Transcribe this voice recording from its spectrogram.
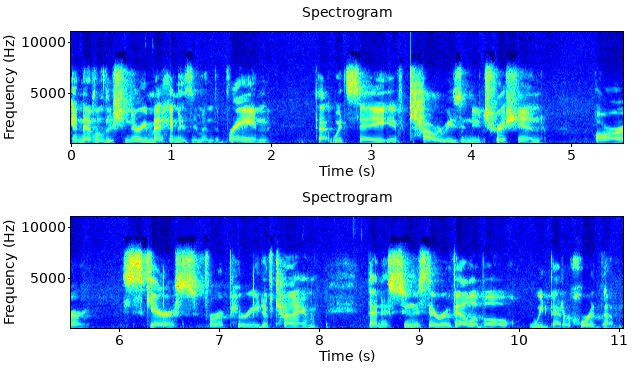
an evolutionary mechanism in the brain that would say if calories and nutrition are scarce for a period of time, then as soon as they're available, we'd better hoard them.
